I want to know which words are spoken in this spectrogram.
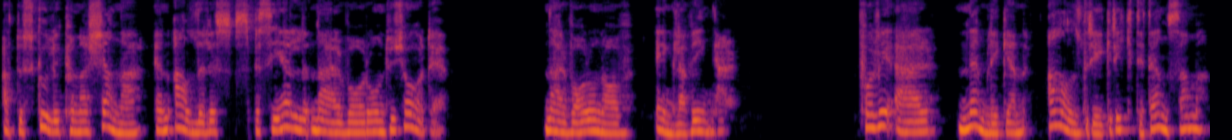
att du skulle kunna känna en alldeles speciell närvaro om du gör det. Närvaron av änglavingar. För vi är nämligen aldrig riktigt ensamma.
